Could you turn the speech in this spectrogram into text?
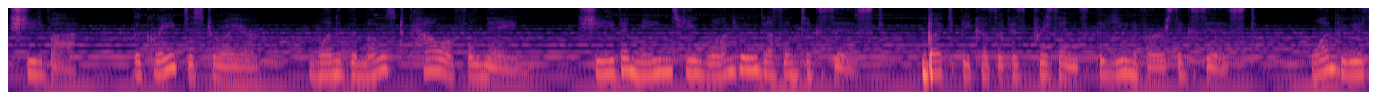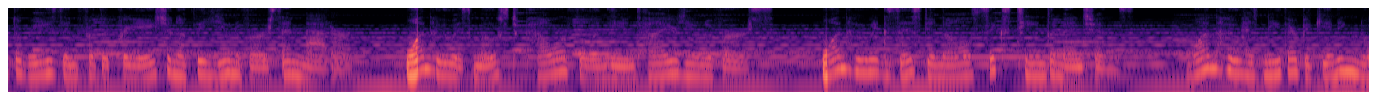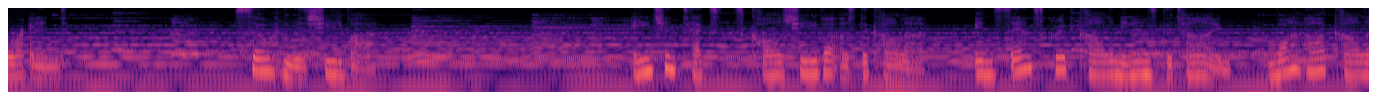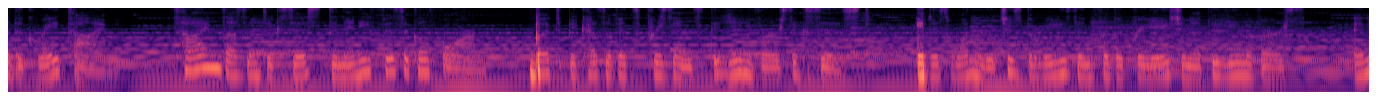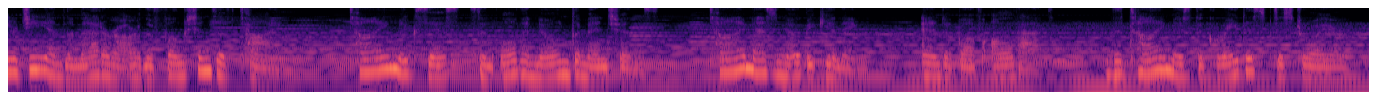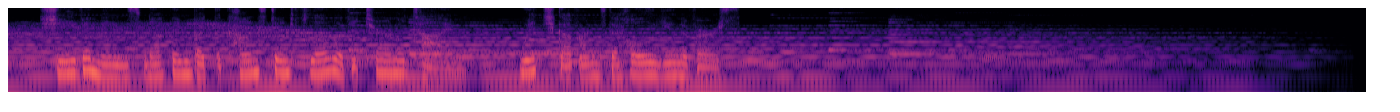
Shiva, the great destroyer, one of the most powerful name. Shiva means he one who doesn't exist, but because of his presence the universe exists. One who is the reason for the creation of the universe and matter. One who is most powerful in the entire universe. One who exists in all 16 dimensions. One who has neither beginning nor end. So who is Shiva? Ancient texts call Shiva as the Kala. In Sanskrit Kala means the time, Mahakala the great time. Time doesn't exist in any physical form, but because of its presence the universe exists. It is one which is the reason for the creation of the universe. Energy and the matter are the functions of time. Time exists in all the known dimensions. Time has no beginning. And above all that, the time is the greatest destroyer. Shiva means nothing but the constant flow of eternal time, which governs the whole universe.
